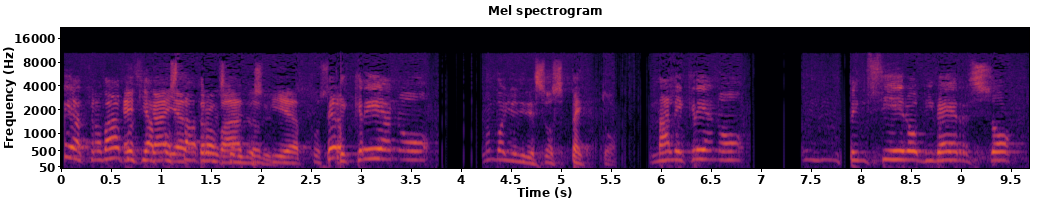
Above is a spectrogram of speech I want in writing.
Chi ha trovato E chi ha postato chi ha postato. Però creano, non voglio dire sospetto, ma le creano un pensiero diverso.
